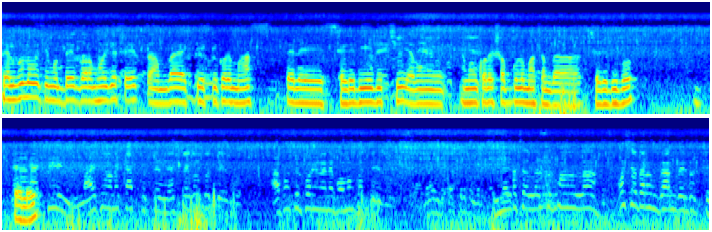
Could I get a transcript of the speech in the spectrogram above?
তেলগুলো ইতিমধ্যে গরম হয়ে গেছে তো আমরা একটি একটি করে মাছ তেলে ছেড়ে দিয়ে দিচ্ছি এবং এমন করে সবগুলো মাছ আমরা ছেড়ে দিব তেলে। অনেক কাজ করতে হবে করতে আর প্রচুর পরিমাণে ভ্রমণ করতে হবে। অসাধারণ গান বের করছে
